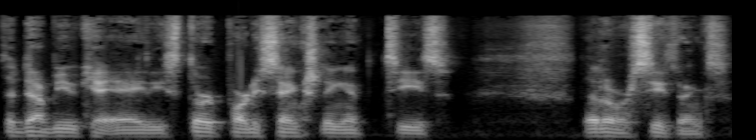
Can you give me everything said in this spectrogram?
the WKA, these third party sanctioning entities that oversee things.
